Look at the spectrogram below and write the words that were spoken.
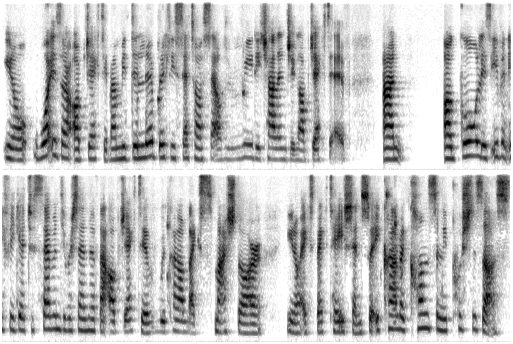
you know, what is our objective? And we deliberately set ourselves really challenging objective. And our goal is even if we get to 70% of that objective, we kind of like smashed our, you know, expectations. So it kind of like constantly pushes us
